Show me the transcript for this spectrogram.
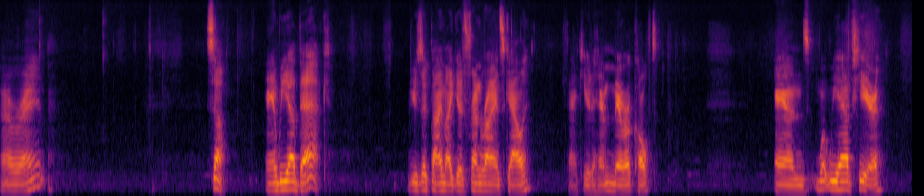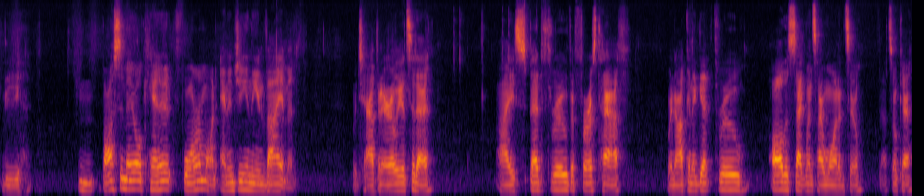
All right. So, and we are back. Music by my good friend Ryan Scally. Thank you to him, Mirror Cult. And what we have here, the Boston Mayoral Candidate Forum on Energy and the Environment, which happened earlier today. I sped through the first half. We're not going to get through all the segments I wanted to. That's okay.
